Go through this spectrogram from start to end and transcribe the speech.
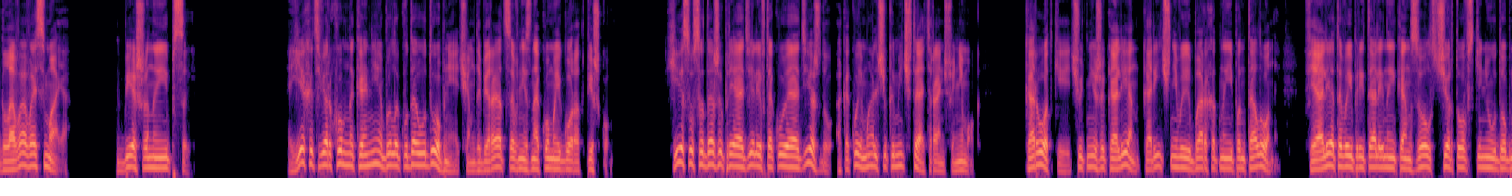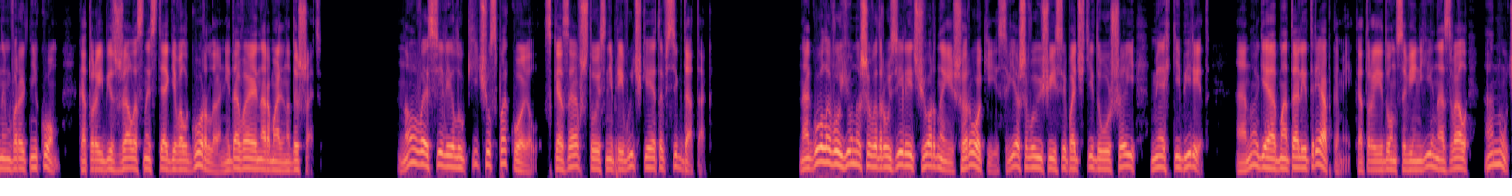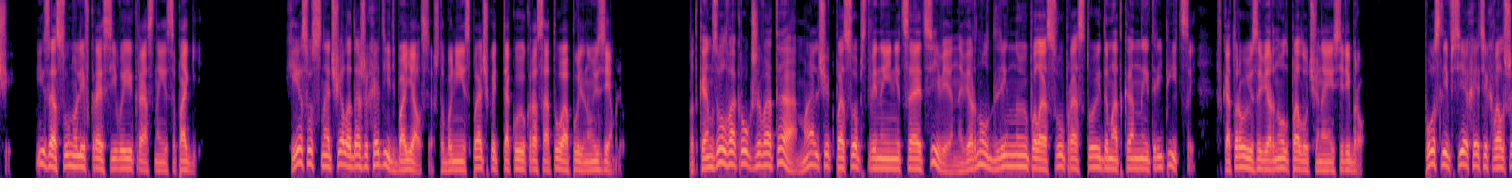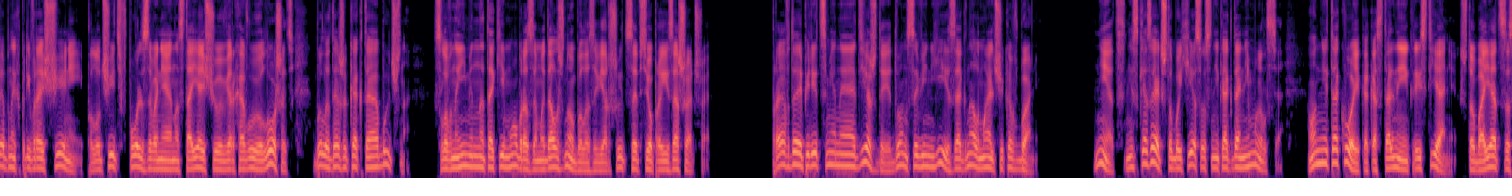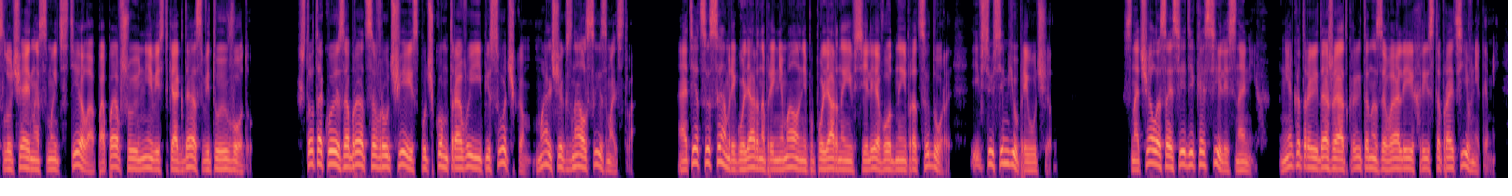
Глава восьмая. Бешеные псы. Ехать верхом на коне было куда удобнее, чем добираться в незнакомый город пешком. Хесуса даже приодели в такую одежду, о какой мальчик и мечтать раньше не мог. Короткие, чуть ниже колен, коричневые бархатные панталоны, фиолетовый приталенный камзол с чертовски неудобным воротником, который безжалостно стягивал горло, не давая нормально дышать. Но Василий Лукич успокоил, сказав, что с непривычки это всегда так. На голову юноши водрузили черный, широкий, свешивающийся почти до ушей мягкий берет, а ноги обмотали тряпками, которые Дон Савиньи назвал «анучи», и засунули в красивые красные сапоги. Хесус сначала даже ходить боялся, чтобы не испачкать такую красоту о пыльную землю. Под камзол вокруг живота мальчик по собственной инициативе навернул длинную полосу простой домотканной тряпицы, в которую завернул полученное серебро. После всех этих волшебных превращений получить в пользование настоящую верховую лошадь было даже как-то обычно, словно именно таким образом и должно было завершиться все произошедшее. Правда, перед сменой одежды Дон Савиньи загнал мальчика в баню. Нет, не сказать, чтобы Хесус никогда не мылся. Он не такой, как остальные крестьяне, что боятся случайно смыть с тела попавшую невесть когда святую воду. Что такое забраться в ручей с пучком травы и песочком, мальчик знал с измальства. Отец и сам регулярно принимал непопулярные в селе водные процедуры и всю семью приучил. Сначала соседи косились на них, некоторые даже открыто называли их христопротивниками —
